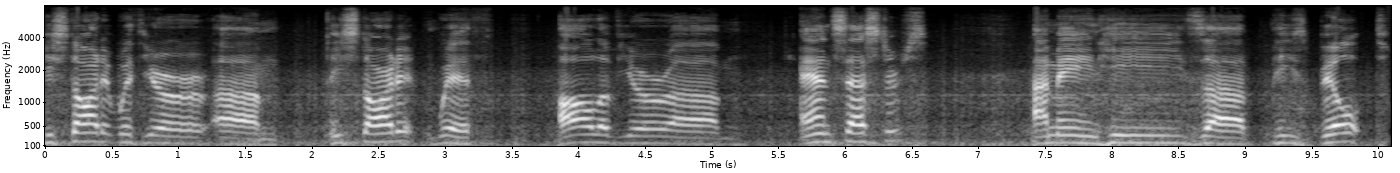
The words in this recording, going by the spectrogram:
He started with your, um, he started with all of your um, ancestors. I mean, he's uh, he's built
